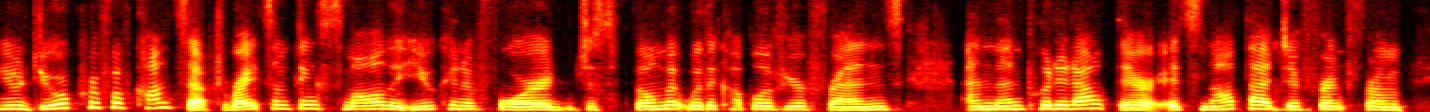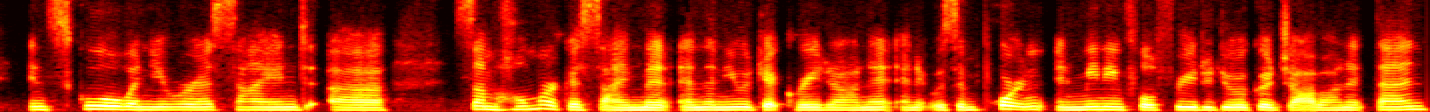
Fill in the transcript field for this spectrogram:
you know, do a proof of concept, write something small that you can afford, just film it with a couple of your friends and then put it out there. It's not that mm-hmm. different from in school when you were assigned uh, some homework assignment and then you would get graded on it and it was important and meaningful for you to do a good job on it then.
